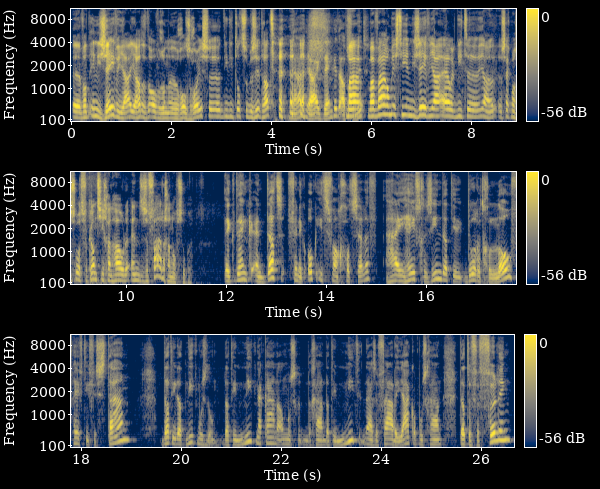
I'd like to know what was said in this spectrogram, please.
Eh, want in die zeven jaar, je had het over een eh, Rolls Royce eh, die hij tot zijn bezit had. Ja, ja ik denk het, maar, absoluut. maar waarom is hij in die zeven jaar eigenlijk niet ja, zeg maar een soort vakantie gaan houden en zijn vader gaan opzoeken? Ik denk, en dat vind ik ook iets van God zelf. Hij heeft gezien dat hij door het geloof heeft hij verstaan dat hij dat niet moest doen. Dat hij niet naar Canaan moest gaan, dat hij niet naar zijn vader Jacob moest gaan. Dat de vervulling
